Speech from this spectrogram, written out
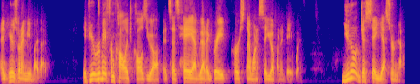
And here's what I mean by that. If your roommate from college calls you up and says, Hey, I've got a great person I want to set you up on a date with, you don't just say yes or no.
